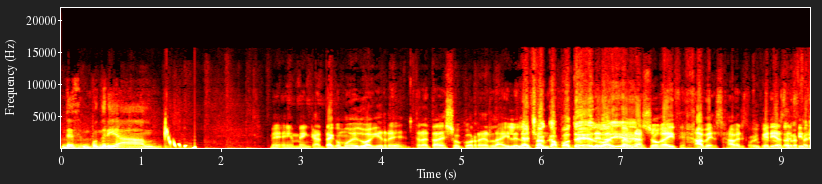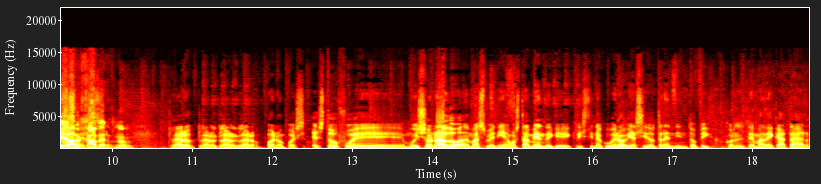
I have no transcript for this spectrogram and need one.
De- pondría. Me, eh, me encanta como Edu Aguirre trata de socorrerla ahí. Le, Le ha lanza echado un capote, Edu, le lanza ahí, ¿eh? una soga y dice Havers, Havers. Tú querías te decir referías a. Havertz, ¿no? Claro, claro, claro, claro. Bueno, pues esto fue muy sonado. Además, veníamos también de que Cristina Cubero había sido trending topic con el tema de Qatar.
